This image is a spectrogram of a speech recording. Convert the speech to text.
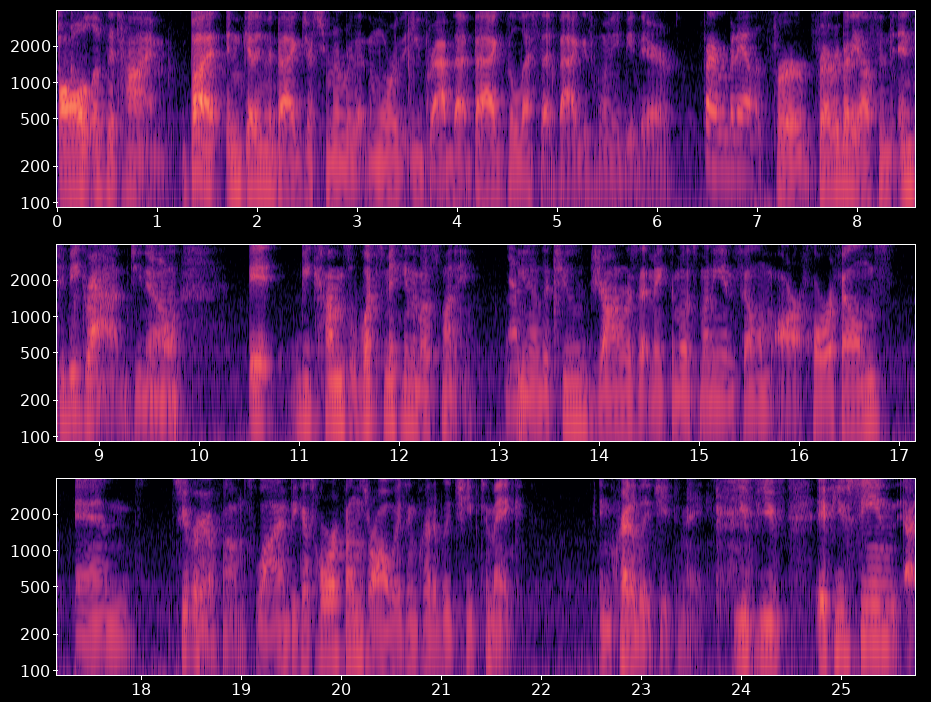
all of the time. But in getting the bag, just remember that the more that you grab that bag, the less that bag is going to be there for everybody else. for for everybody else and, and to be grabbed. You know, Mhm. it becomes what's making the most money. Yeah. You know, the two genres that make the most money in film are horror films and superhero films. Why? Because horror films are always incredibly cheap to make. Incredibly cheap to make. You've you've if you've seen uh,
